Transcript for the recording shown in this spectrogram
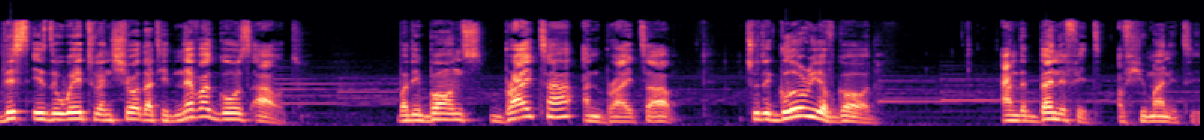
This is the way to ensure that it never goes out, but it burns brighter and brighter to the glory of God and the benefit of humanity.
